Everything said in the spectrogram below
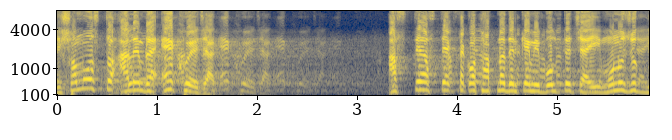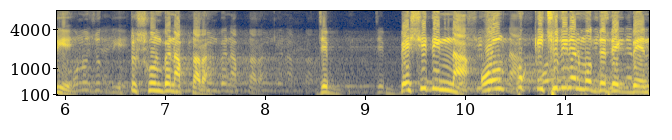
যে সমস্ত আলেমরা এক হয়ে যাক। আস্তে আস্তে একটা কথা আপনাদেরকে আমি বলতে চাই মনোযোগ দিয়ে। একটু শুনবেন আপনারা। যে বেশি দিন না অল্প কিছুদিনের মধ্যে দেখবেন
